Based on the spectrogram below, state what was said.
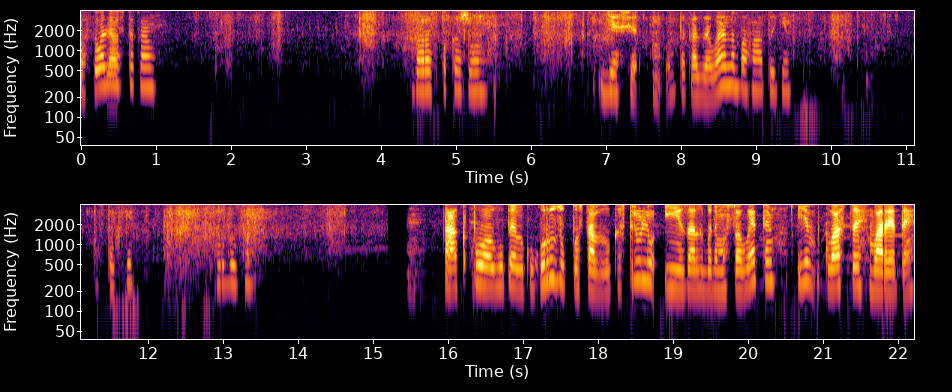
Квасоля ось така. Зараз покажу. Є ще така зелена багато є. Ось такі гарбузи. Так, полупили кукурудзу, поставили кастрюлю і зараз будемо солити і класти варити.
